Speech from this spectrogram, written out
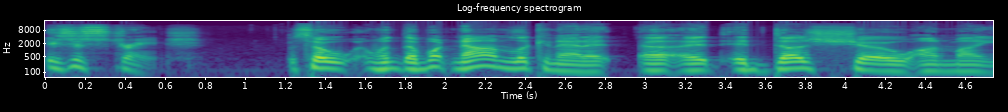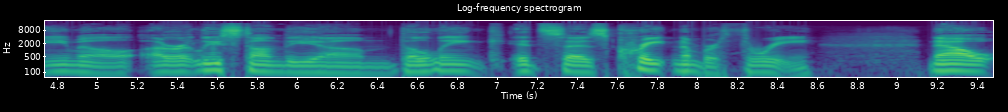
it's just strange. So when the now I'm looking at it, uh, it it does show on my email, or at least on the um the link, it says crate number three. Now,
